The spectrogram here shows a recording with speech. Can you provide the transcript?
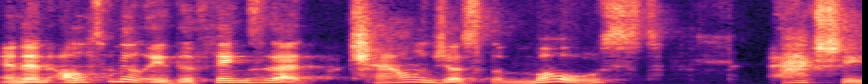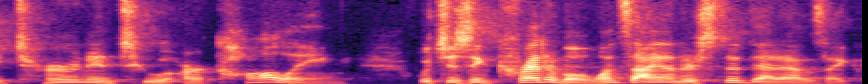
And then ultimately, the things that challenge us the most actually turn into our calling which is incredible. Once I understood that, I was like,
